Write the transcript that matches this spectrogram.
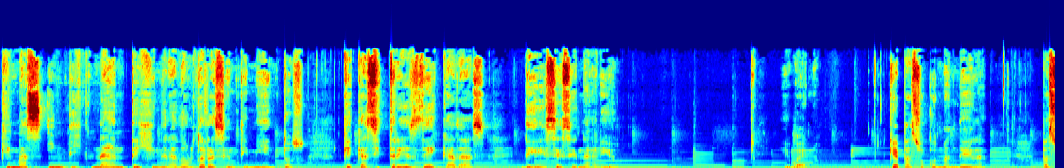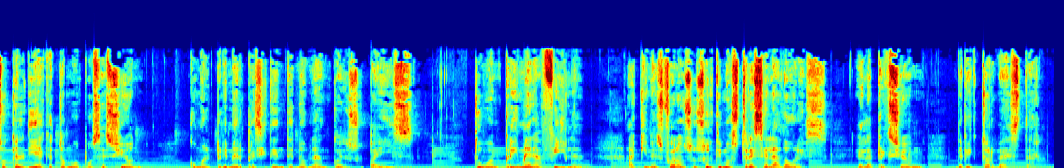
¿Qué más indignante y generador de resentimientos que casi tres décadas de ese escenario? Y bueno, ¿qué pasó con Mandela? Pasó que el día que tomó posesión como el primer presidente no blanco de su país, tuvo en primera fila a quienes fueron sus últimos tres celadores en la prisión de Víctor Bester.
